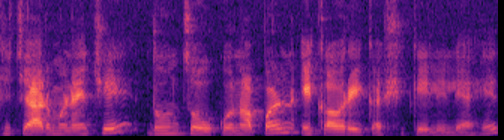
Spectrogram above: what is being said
हे चार मण्याचे दोन चौकोन आपण एकावर एक अशी केलेले आहेत.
